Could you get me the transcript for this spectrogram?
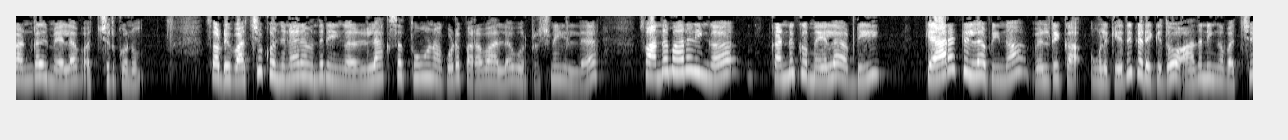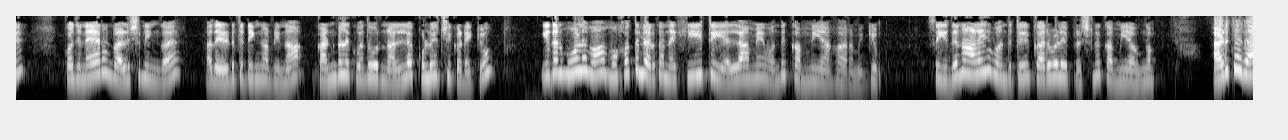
கண்கள் மேல வச்சிருக்கணும். ஸோ அப்படி வச்சு கொஞ்ச நேரம் வந்து நீங்க ரிலாக்ஸா தூங்கினா கூட பரவாயில்ல ஒரு பிரச்சனையும் இல்லை. ஸோ அந்த மாதிரி நீங்க கண்ணுக்கு மேல அப்படி கேரட் இல்லை அப்படின்னா வெள்ளரிக்காய். உங்களுக்கு எது கிடைக்குதோ அதை நீங்க வச்சு கொஞ்ச நேரம் கழிச்சு நீங்க அதை எடுத்துட்டீங்க அப்படின்னா கண்களுக்கு வந்து ஒரு நல்ல குளிர்ச்சி கிடைக்கும். இதன் மூலமா முகத்துல இருக்க அந்த ஹீட் எல்லாமே வந்து கம்மியாக ஆரம்பிக்கும். ஸோ இதனாலேயே வந்துட்டு கருவளை பிரச்சனை கம்மியாகுங்க. அடுத்ததா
